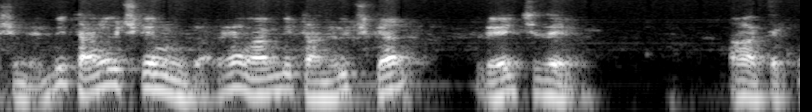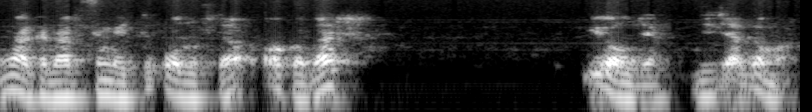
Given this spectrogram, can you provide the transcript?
Şimdi bir tane üçgenimiz var. Hemen bir tane üçgen buraya çizelim. Artık ne kadar simetrik olursa o kadar iyi olacak diyeceğiz ama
